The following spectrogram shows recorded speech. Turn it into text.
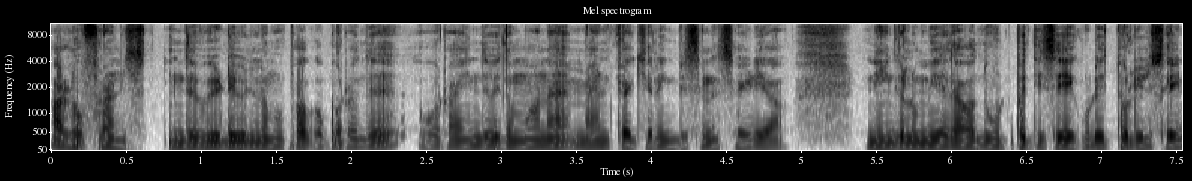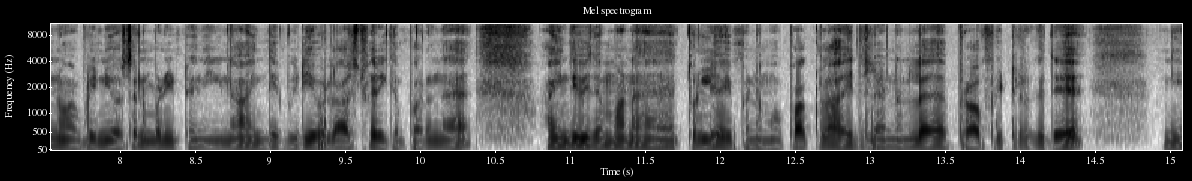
ஹலோ ஃப்ரெண்ட்ஸ் இந்த வீடியோவில் நம்ம பார்க்க போகிறது ஒரு ஐந்து விதமான மேனுஃபேக்சரிங் பிஸ்னஸ் ஐடியா நீங்களும் ஏதாவது உற்பத்தி செய்யக்கூடிய தொழில் செய்யணும் அப்படின்னு யோசனை பண்ணிட்டு இருந்தீங்கன்னா இந்த வீடியோவை லாஸ்ட் வரைக்கும் பாருங்கள் ஐந்து விதமான தொழில் வாய்ப்பை நம்ம பார்க்கலாம். இதில் நல்ல ப்ராஃபிட் இருக்குது. நீ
